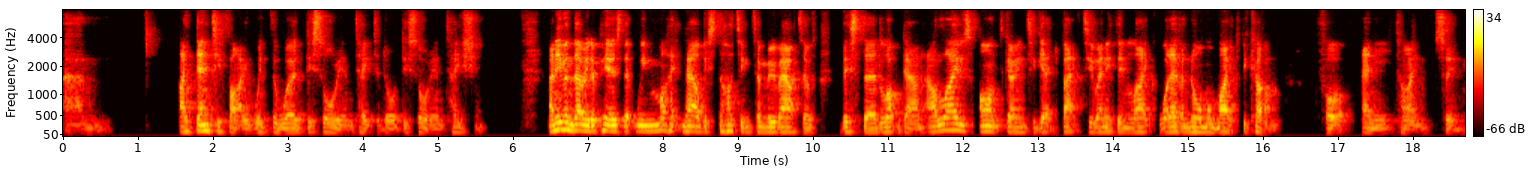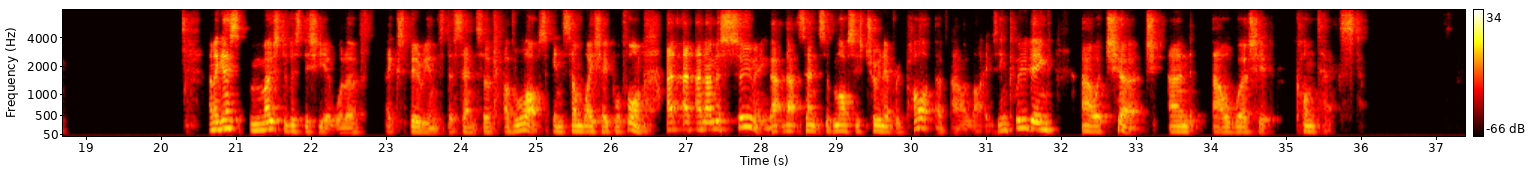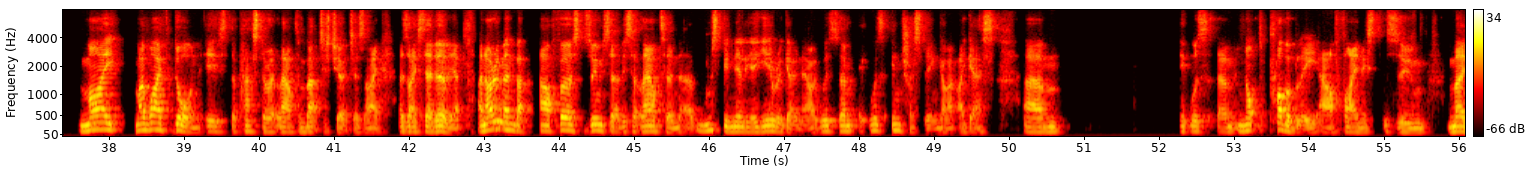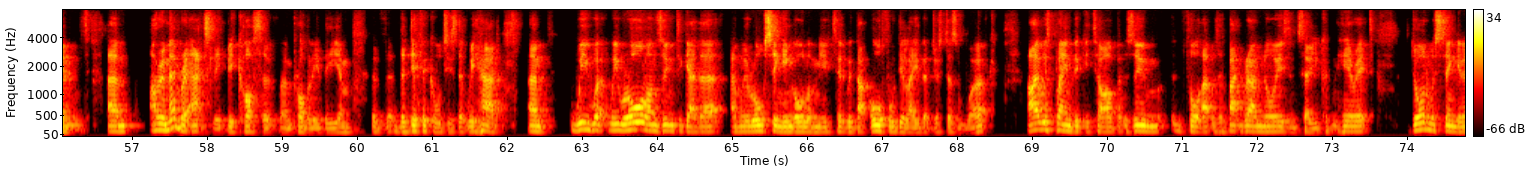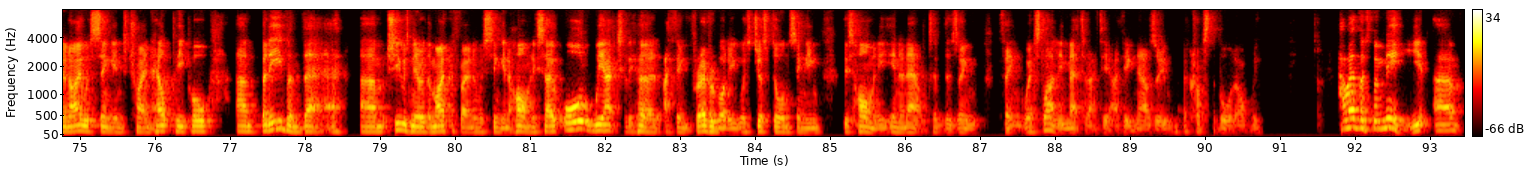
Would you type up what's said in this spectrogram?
um, identify with the word disorientated or disorientation. And even though it appears that we might now be starting to move out of this third lockdown, our lives aren't going to get back to anything like whatever normal might become for any time soon. And I guess most of us this year will have experienced a sense of, of loss in some way, shape, or form. And, and, and, I'm assuming that that sense of loss is true in every part of our lives, including our church and our worship context. My, my wife Dawn is the pastor at Loughton Baptist Church, as I, as I said earlier. And I remember our first Zoom service at Loughton uh, must be nearly a year ago now. It was, um, it was interesting, I, I guess. Um, it was um, not probably our finest Zoom moment. Um, I remember it actually because of um, probably the, um, the, the difficulties that we had. We were we were all on Zoom together and we were all singing all unmuted with that awful delay that just doesn't work. I was playing the guitar, but Zoom thought that was a background noise and so you couldn't hear it. Dawn was singing and I was singing to try and help people. Um, but even there, um, she was nearer the microphone and was singing a harmony. So all we actually heard, I think, for everybody was just Dawn singing this harmony in and out of the Zoom thing. We're slightly meta at it, I think, now, Zoom, across the board, aren't we? However, for me, um,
